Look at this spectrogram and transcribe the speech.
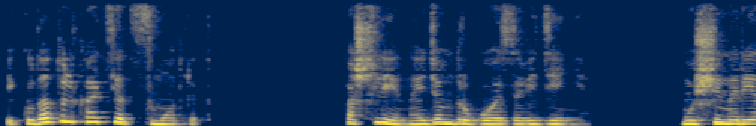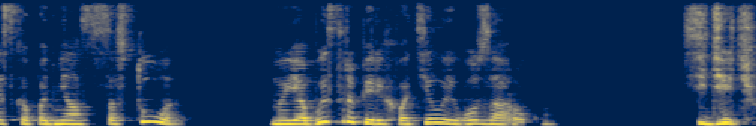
И куда только отец смотрит, Пошли, найдем другое заведение. Мужчина резко поднялся со стула, но я быстро перехватила его за руку. «Сидеть!»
